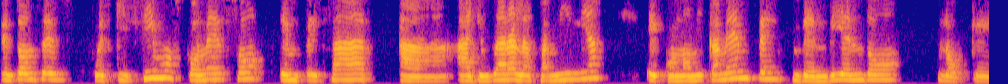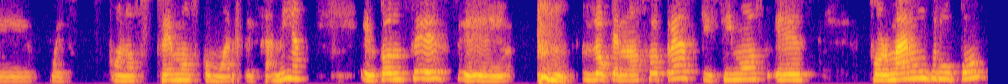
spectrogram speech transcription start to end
Entonces, pues quisimos con eso empezar a, ayudar a la familia económicamente vendiendo lo que pues conocemos como artesanía. Entonces, eh, lo que nosotras quisimos es formar un grupo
